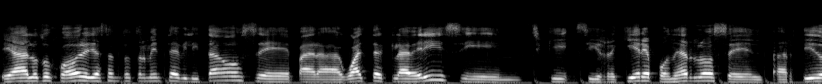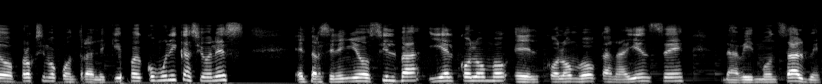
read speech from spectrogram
Ya los dos jugadores ya están totalmente habilitados eh, para Walter Claverí si, si, requiere ponerlos el partido próximo contra el equipo de comunicaciones el brasileño Silva y el Colombo, el Colombo canadiense David Monsalve.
